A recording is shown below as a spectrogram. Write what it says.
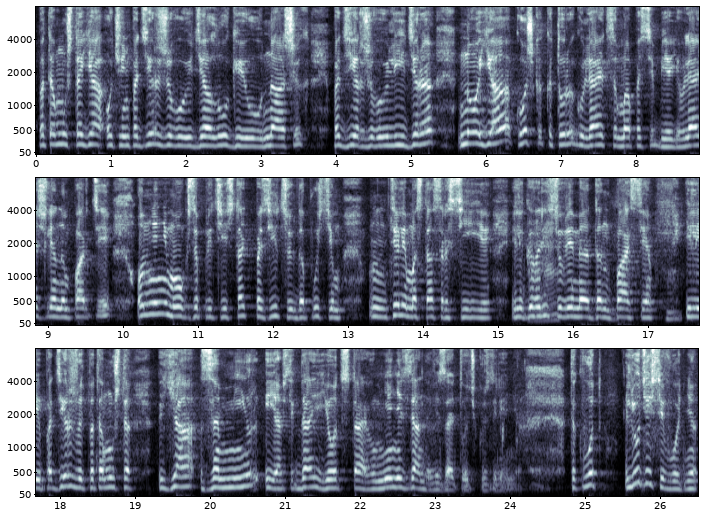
потому что я очень поддерживаю идеологию наших, поддерживаю лидера, но я кошка, которая гуляет сама по себе, являюсь членом партии. Он мне не мог запретить стать позицию, допустим, телемоста с Россией, или говорить все время о Донбассе, или поддерживать, потому что я за мир, и я всегда ее отстаиваю. Мне нельзя навязать точку зрения. Так вот, люди сегодня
